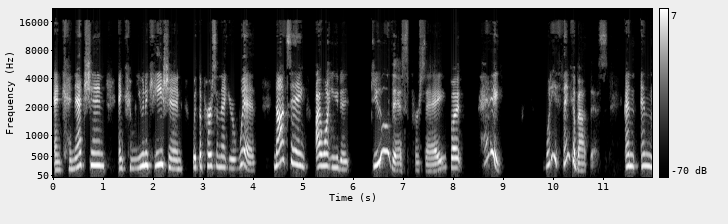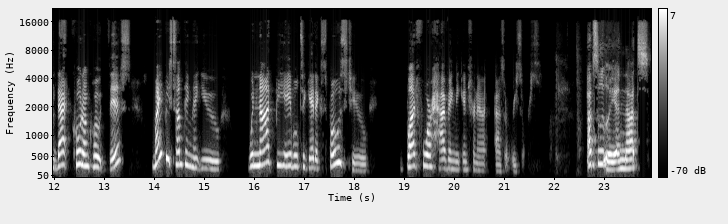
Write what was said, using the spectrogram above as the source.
and connection and communication with the person that you're with not saying, I want you to do this per se, but hey, what do you think about this? And and that quote unquote this might be something that you would not be able to get exposed to but for having the internet as a resource. Absolutely. And that's,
